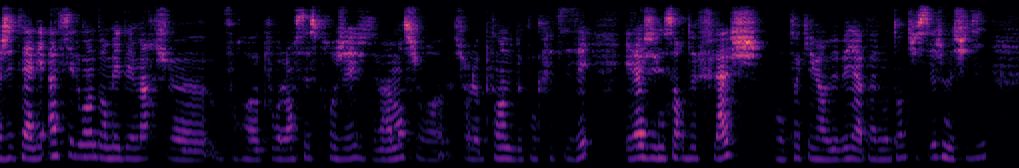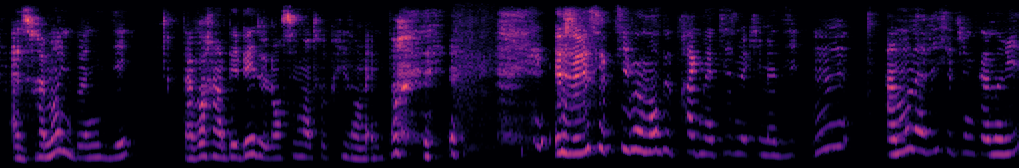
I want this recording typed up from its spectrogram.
j'étais allée assez loin dans mes démarches pour, pour lancer ce projet. J'étais vraiment sur, sur le point de le concrétiser. Et là, j'ai une sorte de flash. Donc, toi qui as eu un bébé il n'y a pas longtemps, tu sais, je me suis dit, est-ce vraiment une bonne idée d'avoir un bébé, de lancer une entreprise en même temps? et j'ai eu ce petit moment de pragmatisme qui m'a dit hum, à mon avis, c'est une connerie.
